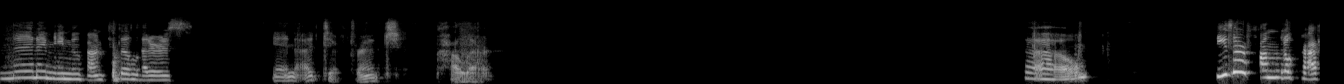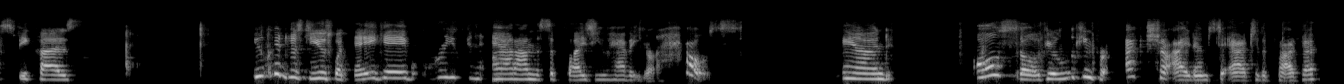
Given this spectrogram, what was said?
And then I may move on to the letters in a different color. So these are fun little crafts because you can just use what they gave or you can add on the supplies you have at your house. And also, if you're looking for extra items to add to the project,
